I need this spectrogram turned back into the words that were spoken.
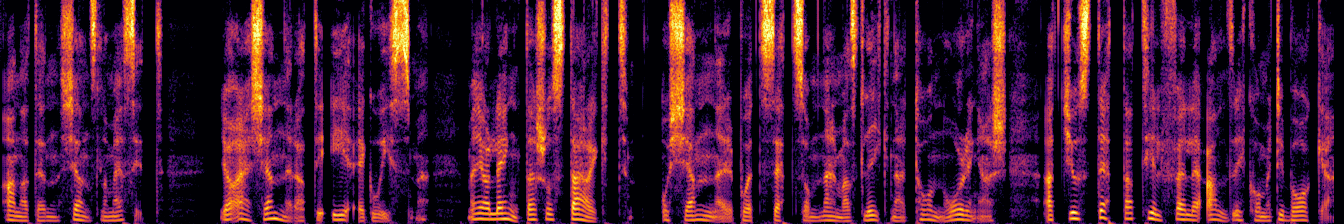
annat än känslomässigt. Jag erkänner att det är egoism, men jag längtar så starkt och känner på ett sätt som närmast liknar tonåringars att just detta tillfälle aldrig kommer tillbaka.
